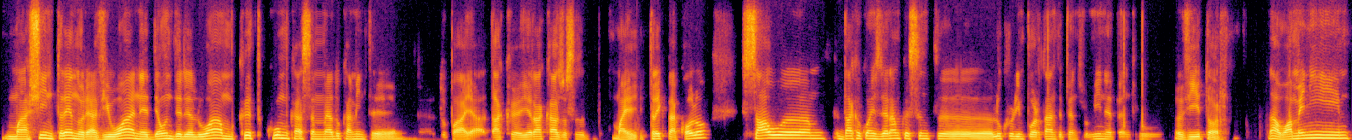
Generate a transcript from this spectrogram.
mașini, trenuri, avioane, de unde le luam, cât, cum, ca să-mi aduc aminte după aia, dacă era cazul să mai trec pe acolo, sau uh, dacă consideram că sunt lucruri importante pentru mine, pentru viitor. Da, oamenii,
